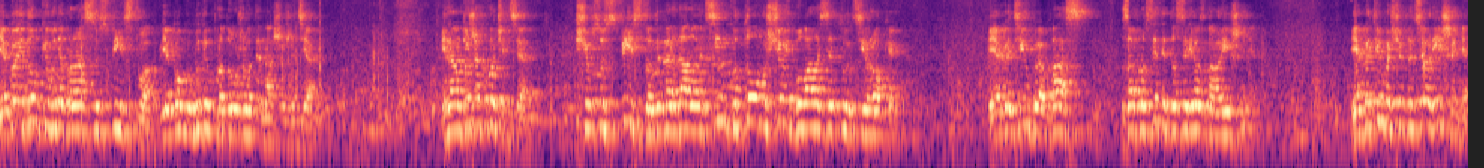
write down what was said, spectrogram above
Якої думки буде про нас суспільство, в якому ми будемо продовжувати наше життя? І нам дуже хочеться, щоб суспільство тепер дало оцінку тому, що відбувалося тут ці роки. Я хотів би вас запросити до серйозного рішення. Я хотів би, щоб до цього рішення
